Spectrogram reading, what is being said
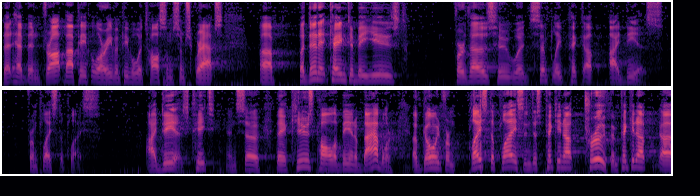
that had been dropped by people, or even people would toss them some scraps. Uh, but then it came to be used for those who would simply pick up ideas from place to place. Ideas, teaching. And so they accused Paul of being a babbler, of going from place to place and just picking up truth and picking up uh,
